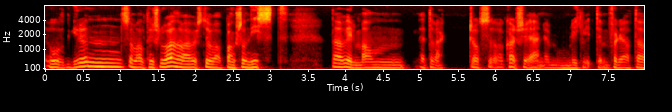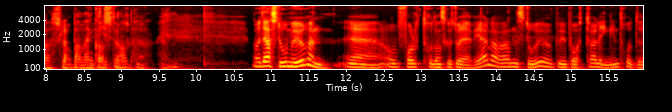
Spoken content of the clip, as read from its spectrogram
hovedgrunn som alltid slo an, var hvis du var pensjonist. Da ville man etter hvert også kanskje gjerne bli kvitt dem, fordi at da slapp man en kostnad. Ja. Og der sto muren, eh, og folk trodde han skulle stå evig, eller han sto jo på 80-tallet, ingen trodde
